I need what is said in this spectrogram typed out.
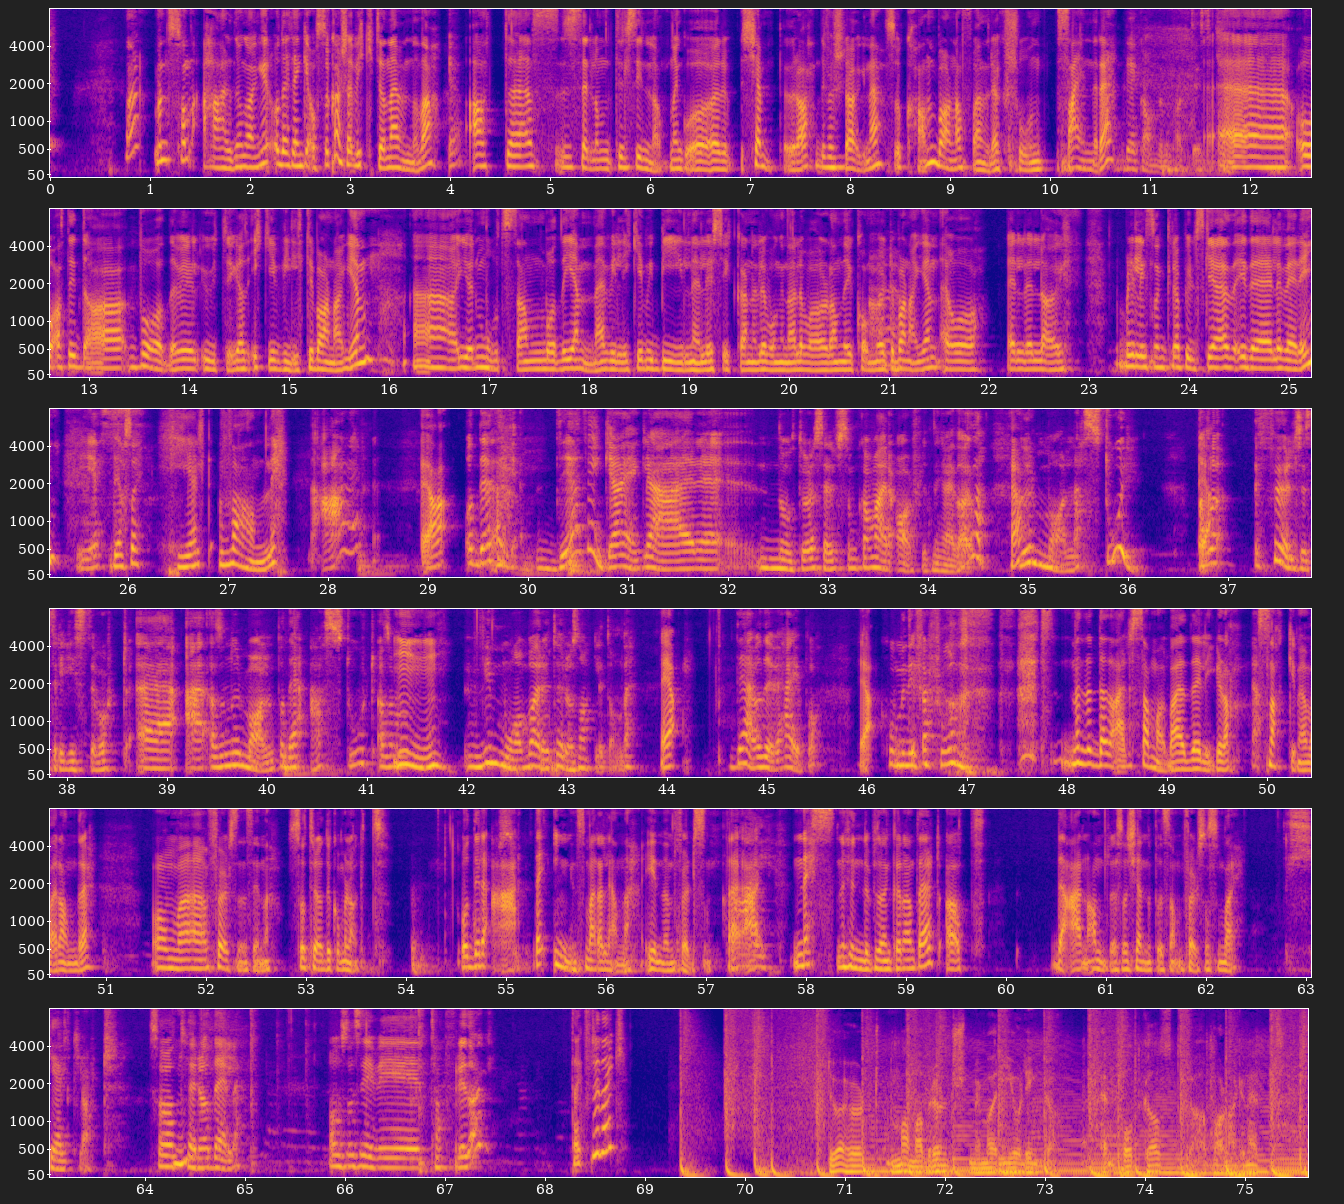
Nei, men sånn er det noen ganger, og det tenker jeg også kanskje er viktig å nevne. da, Ja. At uh, selv om det tilsynelatende går kjempebra de første dagene, så kan barna få en reaksjon seinere. Det kan de faktisk. Uh, og at de da både vil uttrykke at de ikke vil til barnehagen, uh, gjør motstand både hjemme, vil ikke i bilen eller sykkelen eller vogna eller hvordan de kommer til barnehagen, og, eller lag, blir litt sånn krapulske i det levering. Yes. Det er også helt vanlig. Det er det. Ja, Og det tenker, det tenker jeg egentlig er eh, note to yourself som kan være avslutninga i dag. Da. Ja. Normalen er stor. Altså, Følelsesregisteret vårt eh, er, altså Normalen på det er stort. Altså, Mm. Vi må bare tørre å snakke litt om det. ja, Det er jo det vi heier på. ja. Kommunikasjon. Men det, det der samarbeidet ligger, da. Snakke med hverandre om uh, følelsene sine. Så tror jeg du kommer langt. Og dere er, det er ingen som er alene i den følelsen. Det er nesten 100 garantert at det er den andre som kjenner på de samme følelsene som deg. Helt klart. Så tør å dele. Og så sier vi takk for i dag. Takk for i dag. Du har hørt Mammabrunsj med Marie og Linka. En podkast fra Barnehagenett.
